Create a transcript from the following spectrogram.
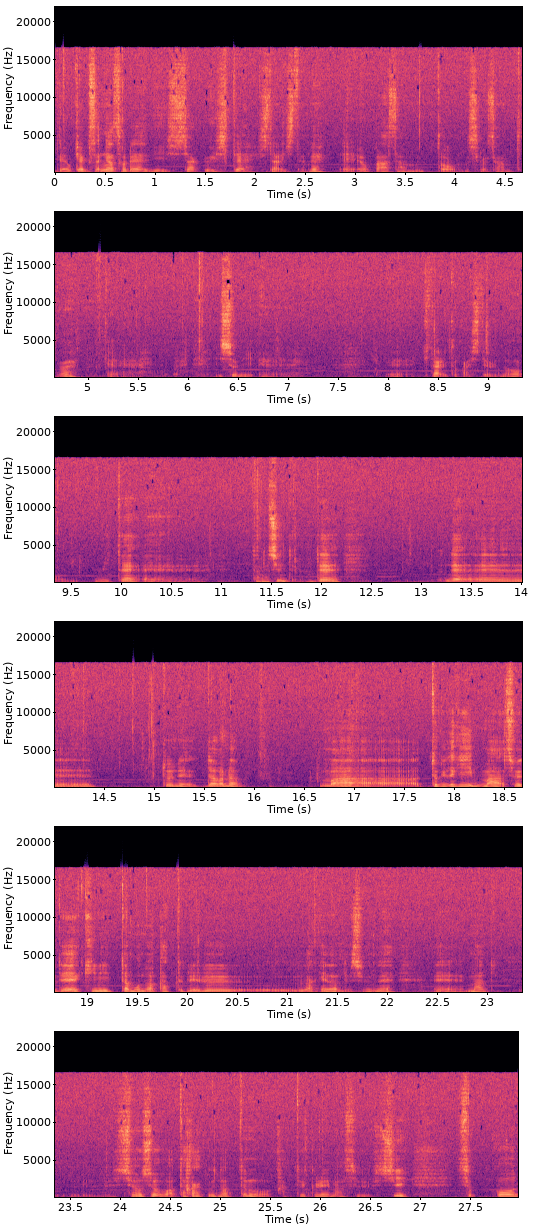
ー、でお客さんにはそれに試着してしたりしてね、えー、お母さんと娘さんとね、えー、一緒に、えーえー、来たりとかしてるのを見て、えー、楽しんでる。でで、えーとねだからまあ時々まあそれで気に入ったものは買ってくれるわけなんですよね。えー、まあ少々は高くなっても買ってくれますしそこ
